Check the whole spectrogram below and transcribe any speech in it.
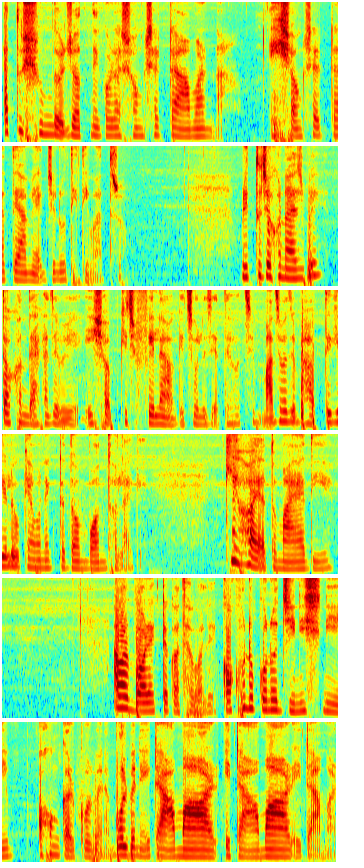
এত সুন্দর যত্নে করা সংসারটা আমার না। এই সংসারটাতে আমি একজন অতিথি মাত্র। মৃত্যু যখন আসবে, তখন দেখা যাবে এই সব কিছু ফেলে আমাকে চলে যেতে হচ্ছে। মাঝে মাঝে ভাবতে গেলেও কেমন একটা দম বন্ধ লাগে। কি হয় এত মায়া দিয়ে? আমার বড় একটা কথা বলে, কখনো কোনো জিনিস নিয়ে অহংকার করবে না। বলবে না, এটা আমার এটা আমার এটা আমার।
